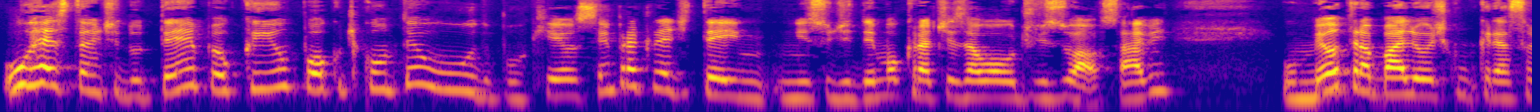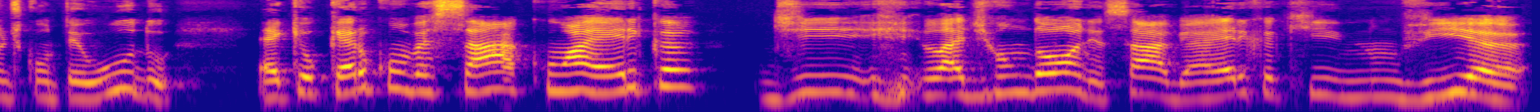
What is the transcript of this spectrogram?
O restante do tempo eu crio um pouco de conteúdo, porque eu sempre acreditei nisso de democratizar o audiovisual, sabe? O meu trabalho hoje com criação de conteúdo é que eu quero conversar com a Érica de lá de Rondônia, sabe? A Érica que não via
